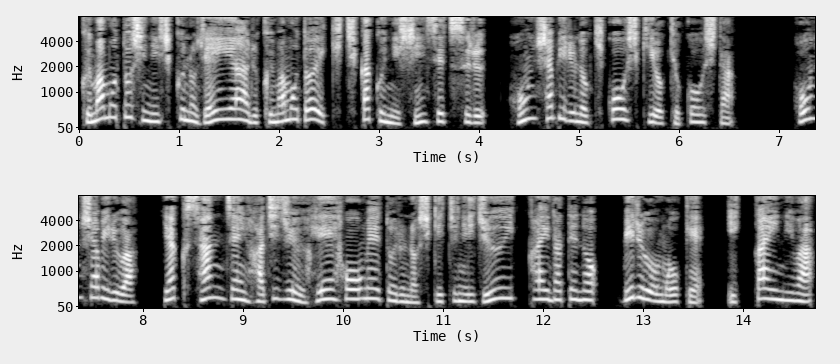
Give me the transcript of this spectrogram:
熊本市西区の JR 熊本駅近くに新設する本社ビルの起工式を挙行した。本社ビルは約3080平方メートルの敷地に11階建てのビルを設け、1階には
